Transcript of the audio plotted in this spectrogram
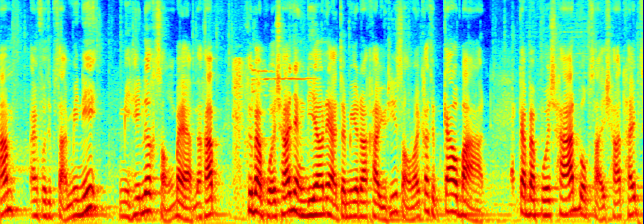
13 iPhone 13 mini มีให้เลือก 2 แบบนะครับ คือแบบหัวชาร์จอย่างเดียวเนี่ยจะมีราคาอยู่ที่ 299 บาท กับแบบหัวชาร์จบวกสายชาร์จ Type C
